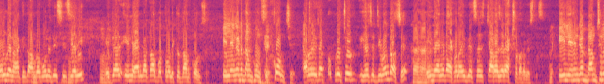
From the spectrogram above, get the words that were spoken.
বলবে না কিন্তু আমরা বলে দিই সিনসিয়ারি এটার এই লেহেঙ্গাটা বর্তমানে একটু দাম কমছে। এই লেহেঙ্গাটার দাম কমছে? কমছে। কারণ এটা প্রচুর ই হচ্ছে ডিমান্ড আছে। হ্যাঁ, হ্যাঁ। এই লেহেঙ্গাটা এখন আমি হাজার একশো টাকা বেচতেছি। মানে এই লেহেঙ্গার দাম ছিল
